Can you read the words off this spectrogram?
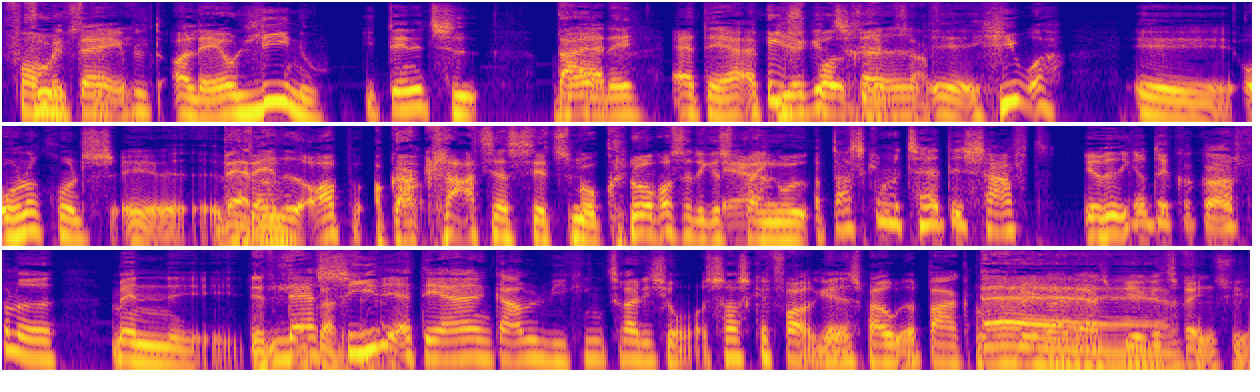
formidabelt at lave lige nu, i denne tid. Der hvor er det At det er, at birketræet øh, hiver øh, undergrundsvandet øh, Vandet. op. Og gør klar til at sætte små knopper, så det kan springe ud. Og der skal man tage det saft. Jeg ved ikke, om det kan gøre for noget, men øh, det lad os sige det, at det er en gammel vikingtradition, og så skal folk ellers bare ud og bakke nogle af deres birketræ.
